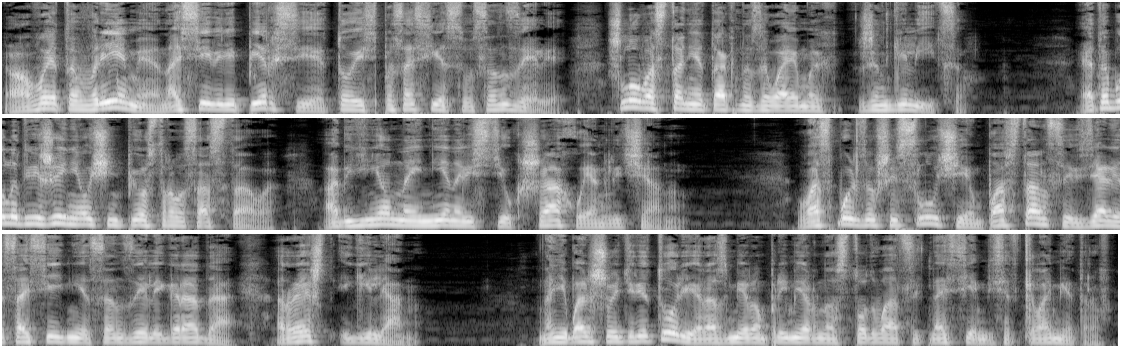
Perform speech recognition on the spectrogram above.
А в это время на севере Персии, то есть по соседству с Анзели, шло восстание так называемых «женгелийцев». Это было движение очень пестрого состава, объединенное ненавистью к шаху и англичанам. Воспользовавшись случаем, повстанцы взяли соседние с Анзели города Решт и Гилян. На небольшой территории размером примерно 120 на 70 километров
